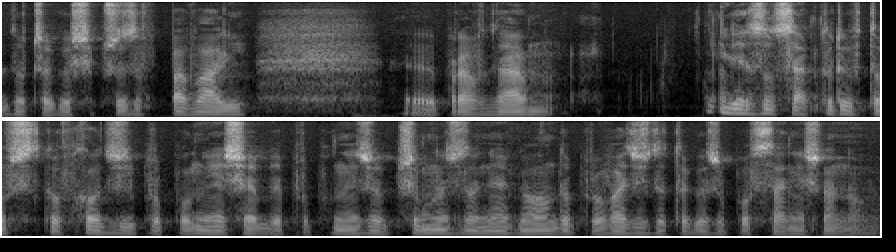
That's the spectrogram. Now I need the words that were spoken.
do czego się przyspawali E, prawda, Jezusa, który w to wszystko wchodzi proponuje siebie, proponuje, żeby przyjąć do Niego, doprowadzić do tego, że powstaniesz na nowo.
